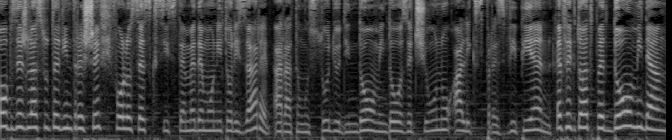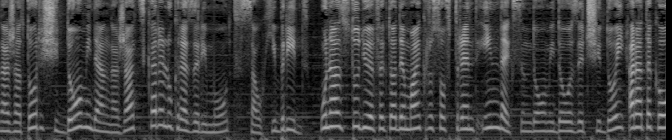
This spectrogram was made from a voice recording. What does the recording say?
80% dintre șefi folosesc sisteme de monitorizare, arată un studiu din 2021 al Express VPN, efectuat pe 2000 de angajatori și 2000 de angajați care lucrează remote sau hibrid. Un alt studiu efectuat de Microsoft Trend Index în 2022 arată că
